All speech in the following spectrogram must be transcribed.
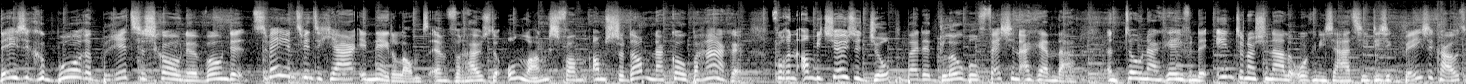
Deze geboren Britse schone woonde 22 jaar in Nederland en verhuisde onlangs van Amsterdam naar Kopenhagen voor een ambitieuze job bij de Global Fashion Agenda, een toonaangevende internationale organisatie die zich bezighoudt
